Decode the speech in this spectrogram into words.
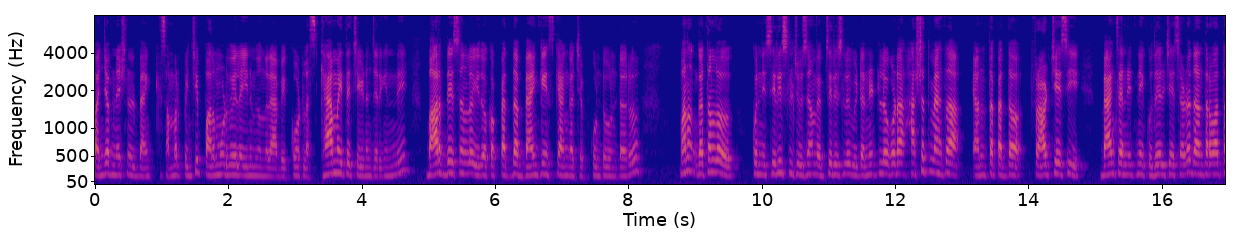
పంజాబ్ నేషనల్ బ్యాంక్కి సమర్పించి పదమూడు వేల ఎనిమిది వందల యాభై కోట్ల స్కామ్ అయితే చేయడం జరిగింది. భారతదేశంలో ఇది ఒక పెద్ద బ్యాంకింగ్ స్కామ్గా చెప్పుకుంటూ ఉంటారు. మనం గతంలో కొన్ని సిరీస్లు చూసాం వెబ్ సిరీస్లు వీటన్నిటిలో కూడా హర్షత్ మెహతా ఎంత పెద్ద ఫ్రాడ్ చేసి బ్యాంక్స్ అన్నింటినీ కుదేలు చేశాడో దాని తర్వాత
